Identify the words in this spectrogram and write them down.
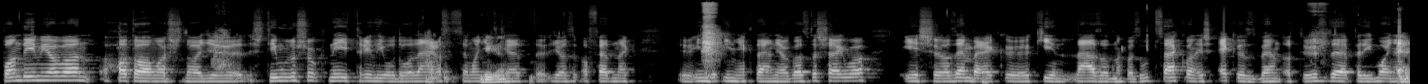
pandémia van, hatalmas nagy stimulusok, 4 trillió dollár, azt hiszem annyit Igen. kellett ugye a Fednek injektálni a gazdaságba, és az emberek kín lázadnak az utcákon, és eközben a tőzsde pedig majdnem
